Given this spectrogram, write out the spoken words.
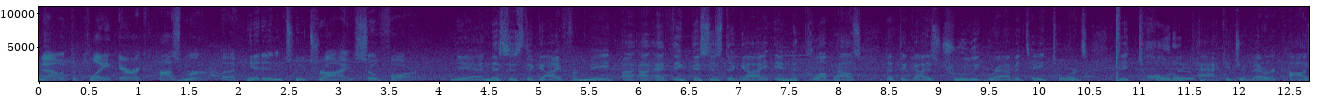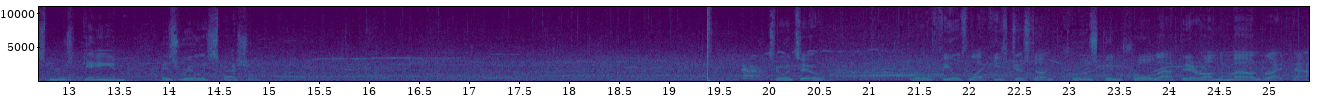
Now at the plate, Eric Hosmer, a hit in two tries so far. Yeah, and this is the guy for me. I, I, I think this is the guy in the clubhouse that the guys truly gravitate towards. The total package of Eric Hosmer's game is really special. Two and two. Really feels like he's just on cruise control out there on the mound right now.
